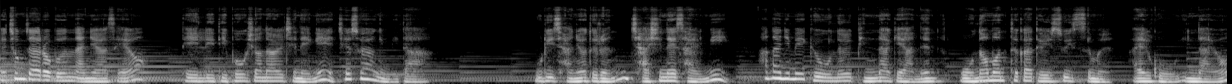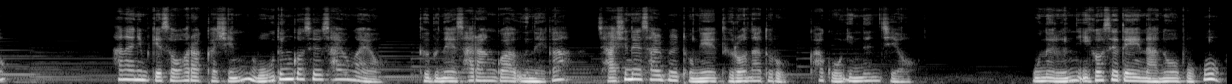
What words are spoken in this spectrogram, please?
애청자 여러분 안녕하세요. Daily Devotional 진행의 최소영입니다. 우리 자녀들은 자신의 삶이 하나님의 교훈을 빛나게 하는 ornament가 될 수 있음을 알고 있나요? 하나님께서 허락하신 모든 것을 사용하여 그분의 사랑과 은혜가 자신의 삶을 통해 드러나도록 하고 있는지요. 오늘은 이것에 대해 나누어 보고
